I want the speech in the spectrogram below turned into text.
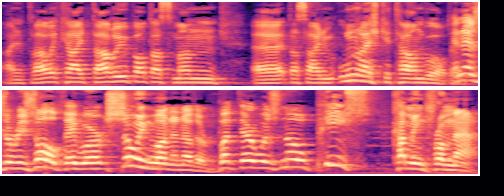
Eine Traurigkeit darüber, dass man, äh, dass einem Unrecht getan wurde. And as a result, they were suing one another, but there was no peace coming from that.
